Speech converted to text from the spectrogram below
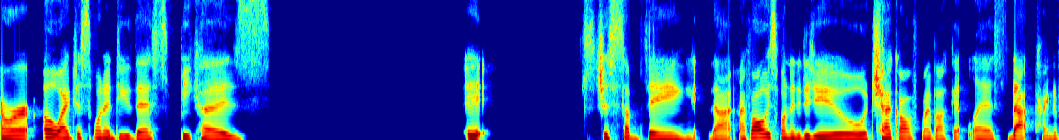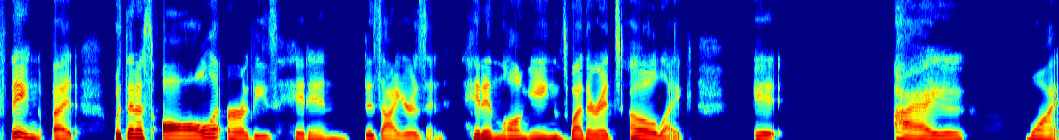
Or, oh, I just want to do this because it it's just something that I've always wanted to do, check off my bucket list, that kind of thing. But within us all are these hidden desires and hidden longings, whether it's, oh, like it, I want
